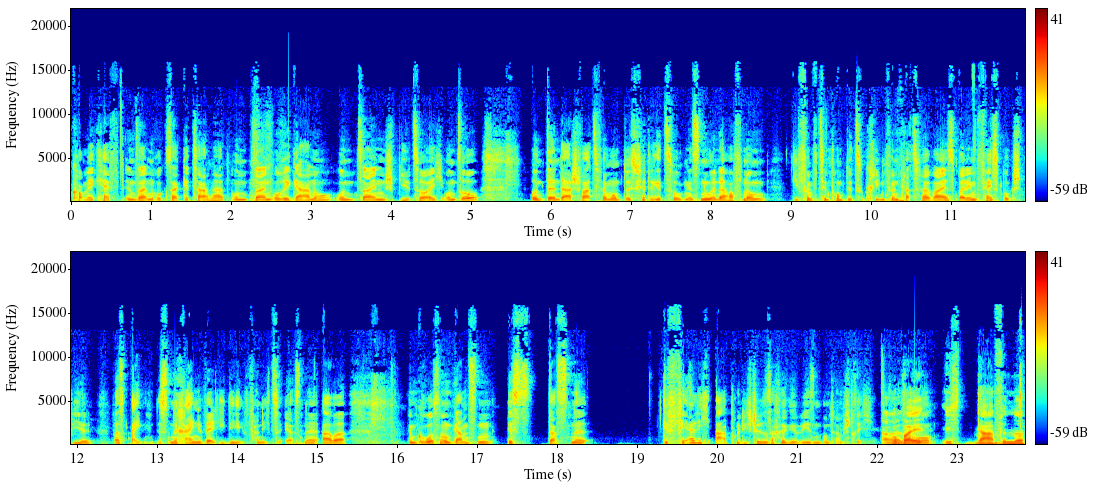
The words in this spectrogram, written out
Comic-Heft in seinen Rucksack getan hat und sein Oregano und sein Spielzeug und so und dann da schwarz vermummt durchs Viertel gezogen ist, nur in der Hoffnung, die 15 Punkte zu kriegen für einen Platzverweis bei dem Facebook-Spiel, was ist eine reine Weltidee, fand ich zuerst, ne? Aber im Großen und Ganzen ist das eine gefährlich apolitische Sache gewesen unterm Strich. Also, Wobei ich da finde,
